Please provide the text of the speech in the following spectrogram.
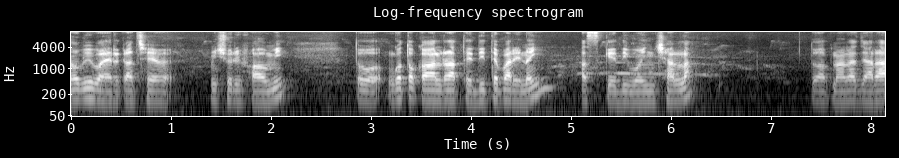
নবী ভাইয়ের কাছে, মিশরি ফাওমি। তো গতকাল রাতে দিতে পারি নাই। আজকে দিব ইনশাল্লাহ তো আপনারা যারা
